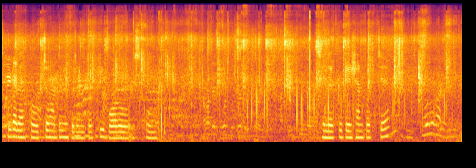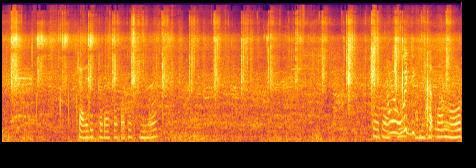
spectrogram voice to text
স্কুলটা দেখো উচ্চ মাধ্যমিক পর্যন্ত। কি বড় স্কুল। ছেলে একটু টেনশন করছে। চারিদিকটা দেখো কত সুন্দর। তো দেখো আমি এখন ওর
